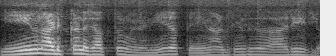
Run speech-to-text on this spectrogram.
നീ നടക്കണ്ട ചത്തു മോനെ നീ ചത്ത് നീ നടന്നിട്ട് കാര്യമില്ല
